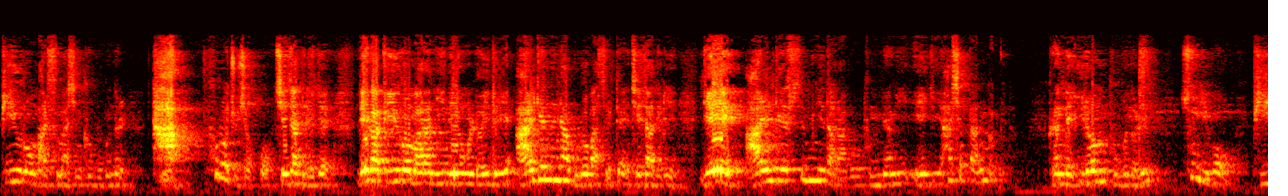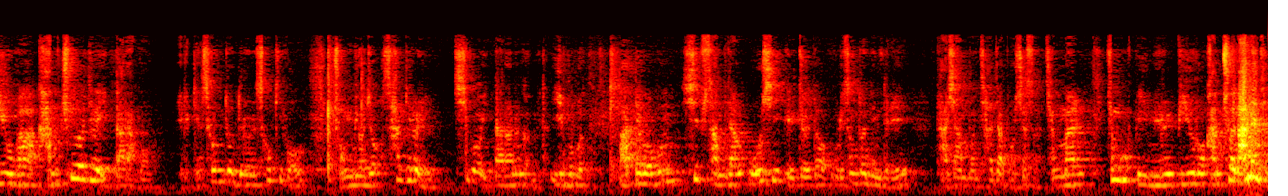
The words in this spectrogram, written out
비유로 말씀하신 그 부분을 다 풀어주셨고 제자들에게 내가 비유로 말한 이 내용을 너희들이 알겠느냐 물어봤을 때 제자들이 예 알겠습니다라고 분명히 얘기하셨다는 겁니다. 그런데 이런 부분을 숨기고 비유가 감추어져 있다라고 이렇게 성도들을 속이고 종교적 사기를 치고 있다라는 겁니다. 이 부분 마태복음 13장 51절도 우리 성도님들이 다시 한번 찾아보셔서 정말 천국 비밀을 비유로 감추어놨는지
